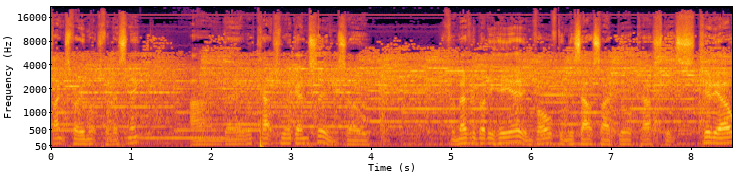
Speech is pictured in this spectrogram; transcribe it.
thanks very much for listening and uh, we'll catch you again soon. So from everybody here involved in this outside broadcast, it's cheerio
